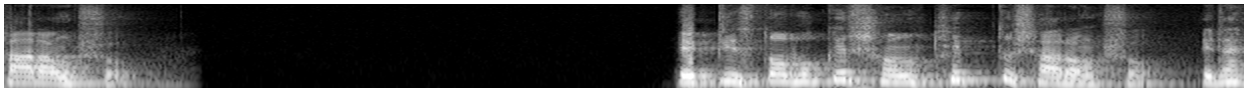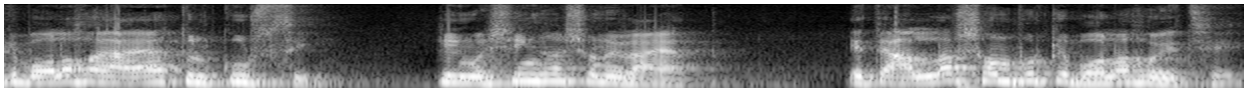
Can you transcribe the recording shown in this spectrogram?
সারাংশ। একটি স্তবকের সংক্ষিপ্ত সারাংশ। এটাকে বলা হয় আয়াতুল কুরসি কিংবা সিংহাসনের আয়াত। এতে আল্লাহর সম্পর্কে বলা হয়েছে,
